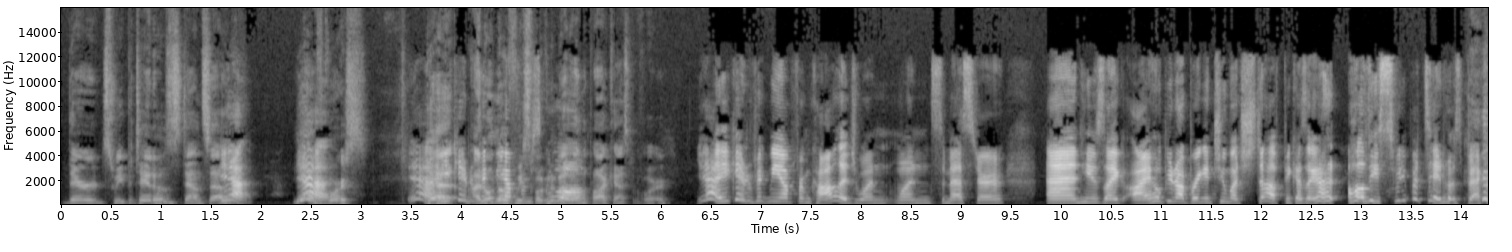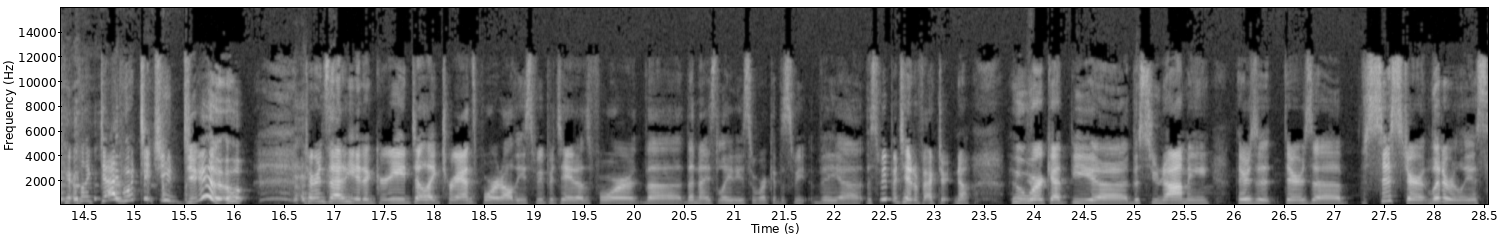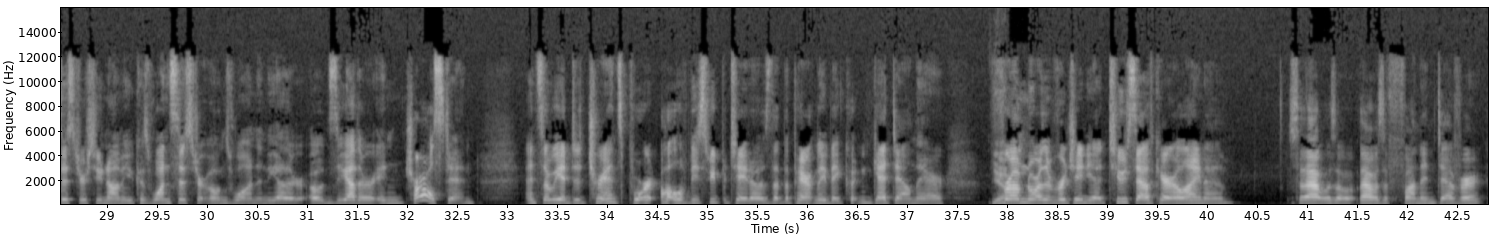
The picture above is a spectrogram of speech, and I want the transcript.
their sweet potatoes down south. Yeah. Yeah. of course. Yeah, Yeah, he came to I don't know if we've spoken school. about it on the podcast before. Yeah, he came to pick me up from college one one semester, and he was like, "I hope you're not bringing too much stuff because I got all these sweet potatoes back here." I'm like, "Dad, what did you do?" Turns out he had agreed to like transport all these sweet potatoes for the the nice ladies who work at the sweet the uh, the sweet potato factory. No, who work at the uh, the tsunami. There's a there's a sister, literally a sister tsunami, because one sister owns one and the other owns the other in Charleston. And so we had to transport all of these sweet potatoes that apparently they couldn't get down there Yeah. from Northern Virginia to South Carolina. So that was a that was a fun endeavor,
